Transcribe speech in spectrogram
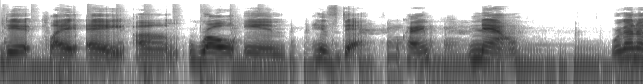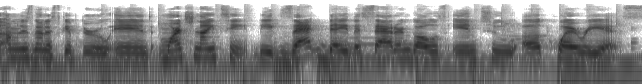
did play a um, role in his death. Okay, now we're gonna i'm just gonna skip through and march 19th the exact day that saturn goes into aquarius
